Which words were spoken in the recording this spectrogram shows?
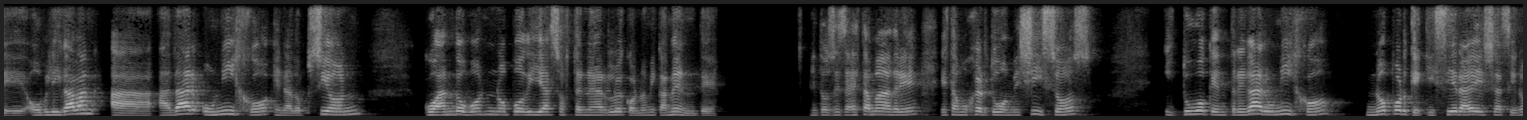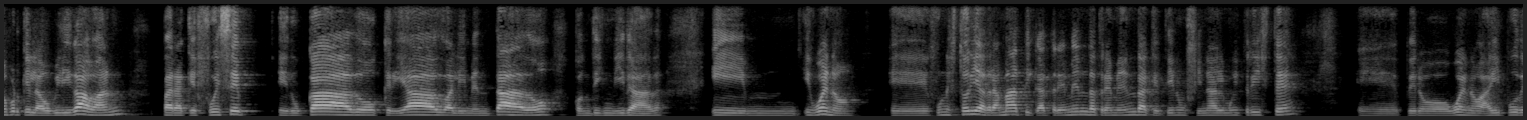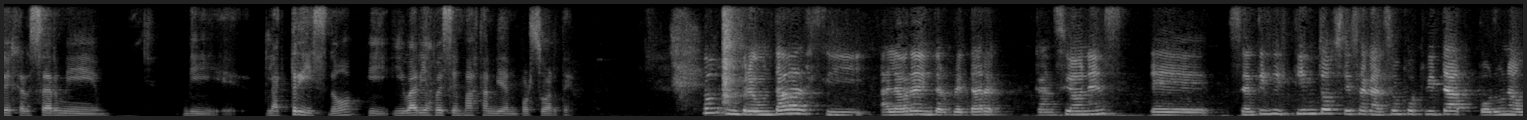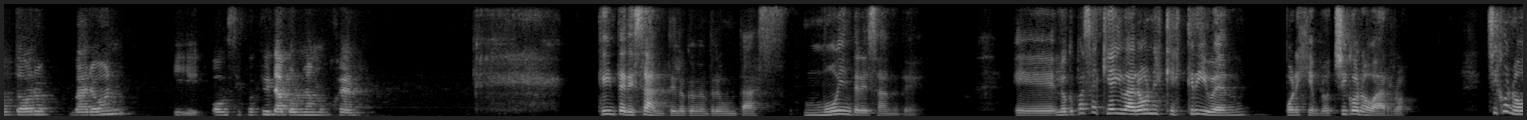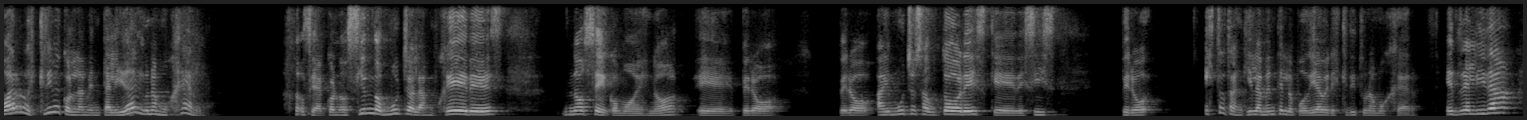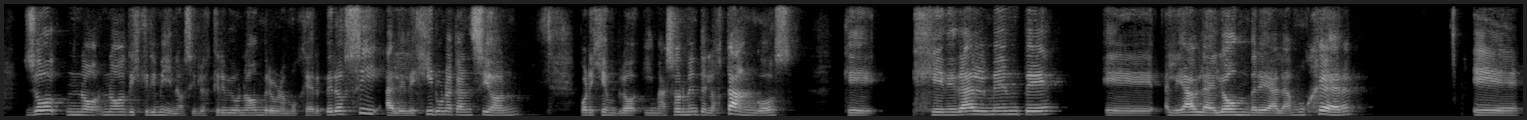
te obligaban a, dar un hijo en adopción cuando vos no podías sostenerlo económicamente. Entonces a esta madre, esta mujer tuvo mellizos y tuvo que entregar un hijo, no porque quisiera ella, sino porque la obligaban para que fuese educado, criado, alimentado con dignidad. Y, bueno, eh, fue una historia dramática, tremenda, tremenda, que tiene un final muy triste. Eh, pero bueno, ahí pude ejercer mi, la actriz, ¿no? Y, varias veces más también, por suerte. Yo me preguntaba si a la hora de interpretar canciones, eh, ¿sentís distinto si esa canción fue escrita por un autor varón y, o si fue escrita por una mujer? Qué interesante lo que me preguntas, muy interesante. Eh, lo que pasa es que hay varones que escriben, por ejemplo, Chico Novarro. Chico Novarro escribe con la mentalidad de una mujer, o sea, conociendo mucho a las mujeres, no sé cómo es, ¿no? Eh, pero, pero hay muchos autores que decís, pero esto tranquilamente lo podía haber escrito una mujer. En realidad, yo no, no discrimino si lo escribe un hombre o una mujer, pero sí al elegir una canción, por ejemplo, y mayormente los tangos, que generalmente eh, le habla el hombre a la mujer, eh,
